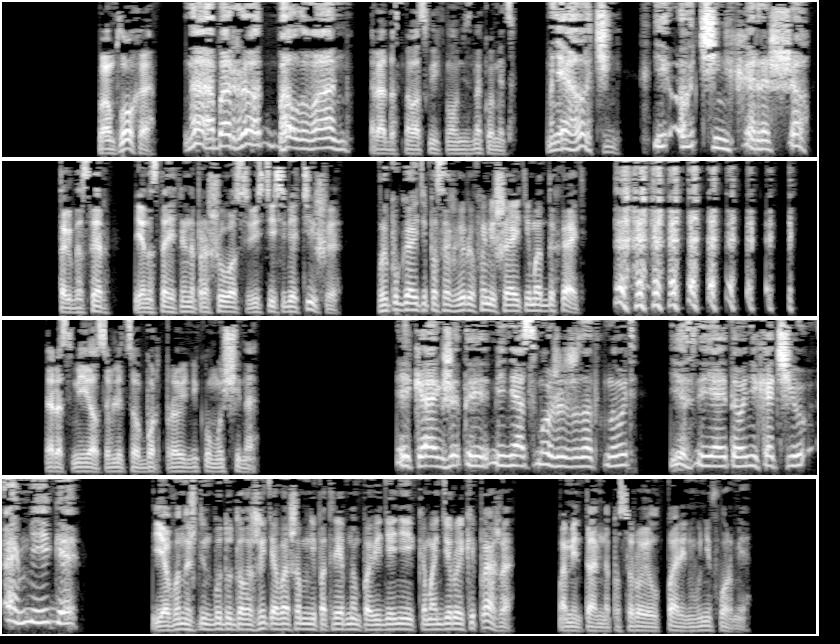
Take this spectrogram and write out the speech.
«Вам плохо?» «Наоборот, болван!» — радостно воскликнул незнакомец. «Мне очень и очень хорошо!» «Тогда, сэр, я настоятельно прошу вас вести себя тише. Вы пугаете пассажиров и мешаете им отдыхать». Рассмеялся в лицо бортпроводнику мужчина. «И как же ты меня сможешь заткнуть, если я этого не хочу, Амиго?» «Я вынужден буду доложить о вашем непотребном поведении командиру экипажа», моментально посуровил парень в униформе.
